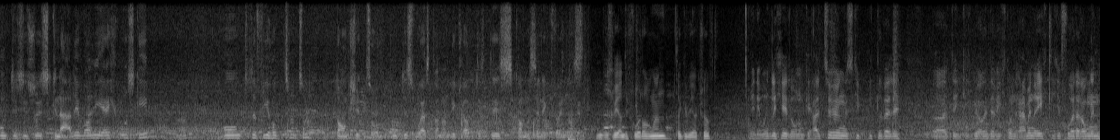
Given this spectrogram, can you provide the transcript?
und das ist alles Gnade, wenn ich euch was gebe. Ja. Und dafür habt ihr zum Dankeschön zu. Und das war's dann. Und ich glaube, das, das kann man sich nicht gefallen lassen. Und was wären die Forderungen der Gewerkschaft? Eine ordentliche Lohn- und Gehaltserhöhung. Es gibt mittlerweile, äh, denke ich mir, auch in der Richtung rahmenrechtliche Forderungen,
